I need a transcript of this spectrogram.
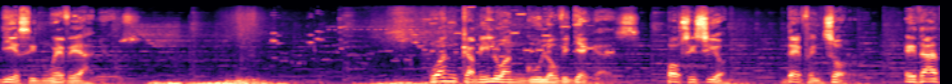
19 años. Juan Camilo Angulo Villegas. Posición defensor. Edad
